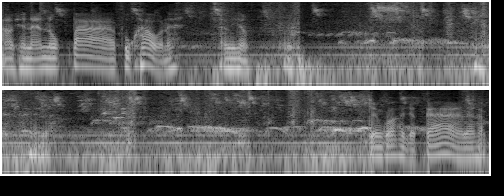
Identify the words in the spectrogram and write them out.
เอาชนะนกป้าภูเข้านะท่านผู้ชมจนกว่าเขาจะกล้านะครับ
